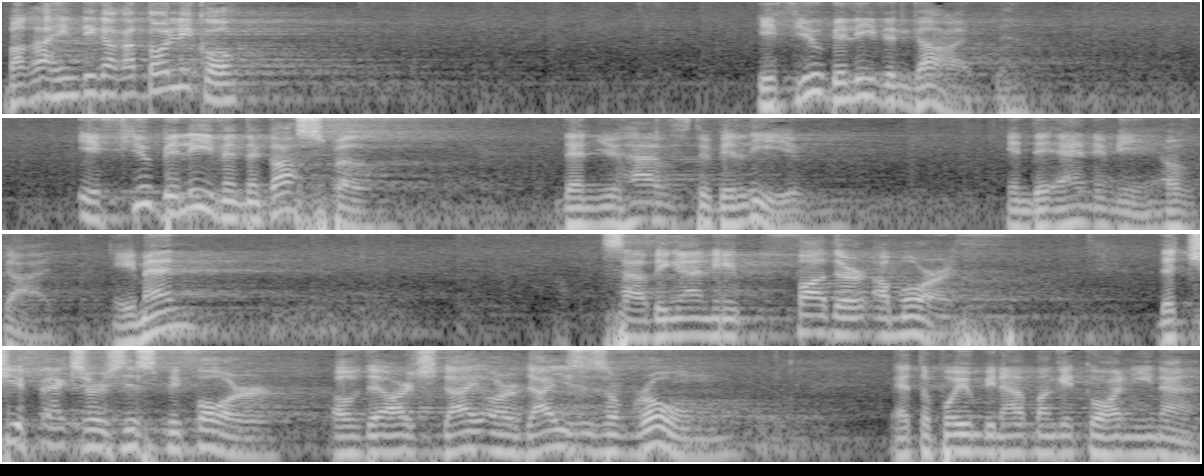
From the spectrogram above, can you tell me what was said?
Baka hindi ka katoliko. If you believe in God, if you believe in the gospel, then you have to believe in the enemy of God. Amen? Sabi nga ni Father Amorth, the chief exorcist before of the Archdi or Diocese of Rome, ito po yung binabanggit ko kanina.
